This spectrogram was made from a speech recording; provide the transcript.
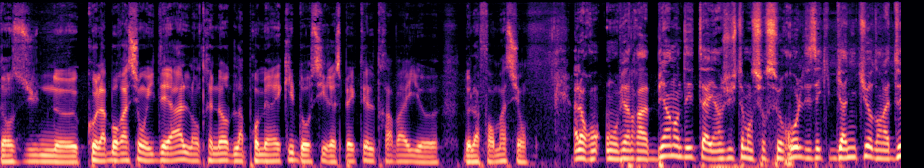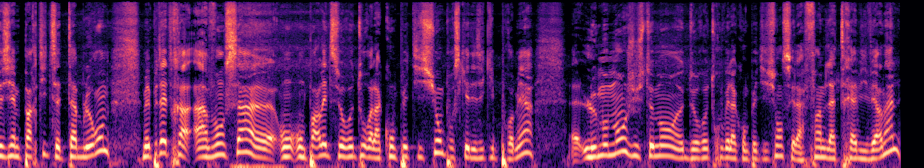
dans une collaboration idéale, l'entraîneur de la première équipe doit aussi respecter le travail euh, de la formation. Alors on, viendra bien en détail hein, justement sur ce rôle des équipes garnitures dans la deuxième partie de cette table ronde. Mais peut-être avant ça, euh, on, parlait de ce retour à la compétition pour ce qui est des équipes premières. Euh, le moment justement de retrouver la compétition, c'est la fin de la trêve hivernale.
